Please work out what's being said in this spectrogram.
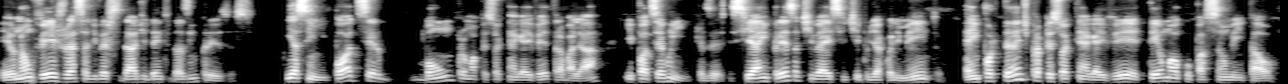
Eu não vejo essa diversidade dentro das empresas. E assim, pode ser bom para uma pessoa que tem HIV trabalhar, e pode ser ruim. Quer dizer, se a empresa tiver esse tipo de acolhimento, é importante para a pessoa que tem HIV ter uma ocupação mental.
